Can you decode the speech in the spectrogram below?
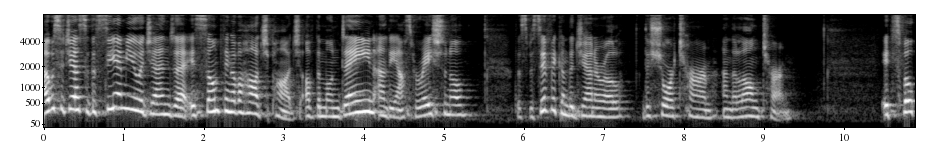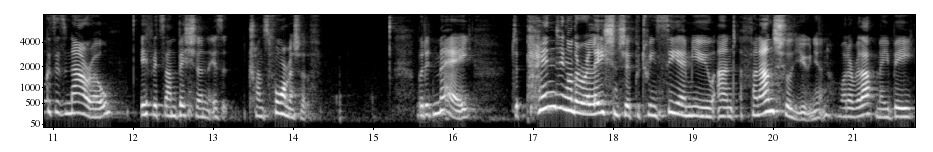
I would suggest that the CMU agenda is something of a hodgepodge of the mundane and the aspirational, the specific and the general, the short term and the long term. Its focus is narrow if its ambition is transformative. But it may, depending on the relationship between CMU and financial union, whatever that may be,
